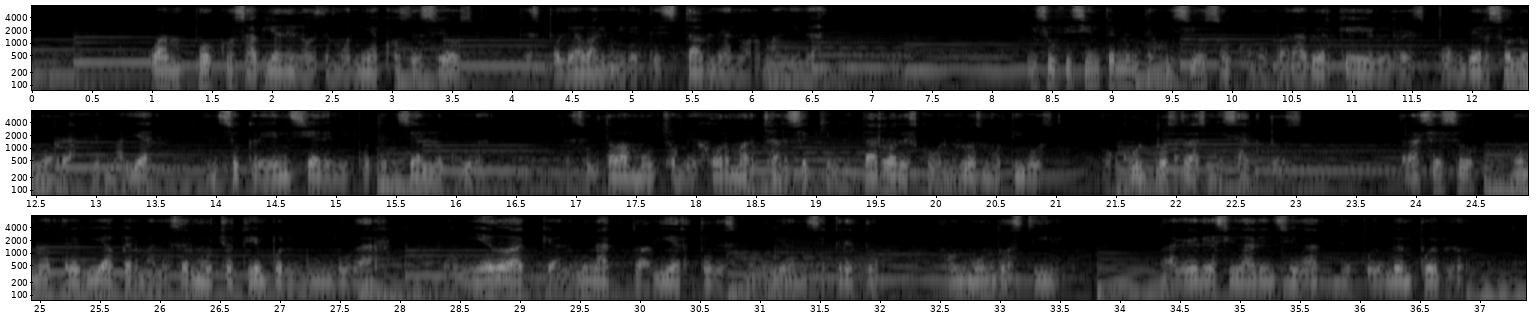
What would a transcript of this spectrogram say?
Cuán poco sabía de los demoníacos deseos que espoleaban mi detestable anormalidad. Fui suficientemente juicioso como para ver que el responder solo lo reafirmaría en su creencia de mi potencial locura resultaba mucho mejor marcharse que invitarlo a descubrir los motivos ocultos tras mis actos. Tras eso no me atreví a permanecer mucho tiempo en un lugar por miedo a que algún acto abierto descubriera mi secreto a un mundo hostil. Vagué de ciudad en ciudad, de pueblo en pueblo.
